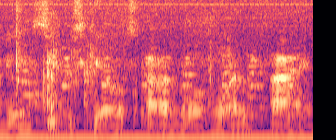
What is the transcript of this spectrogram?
be doing super skills on 1 5.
